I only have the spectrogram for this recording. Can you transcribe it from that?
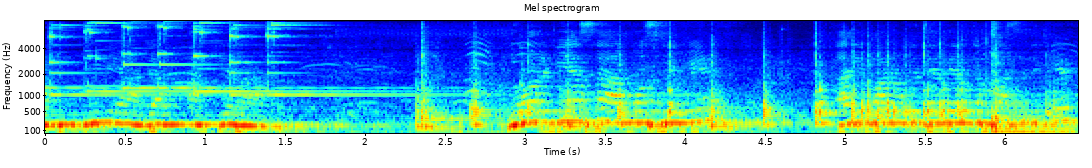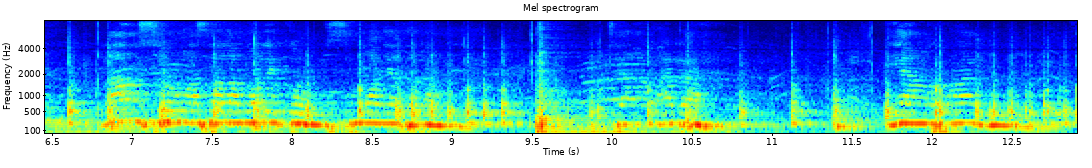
Di dunia dan akhirat. Luar biasa muslimin. Tadi baru kejadian gempa sedikit. Langsung assalamualaikum semuanya tenang. Jangan ada yang ragu.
